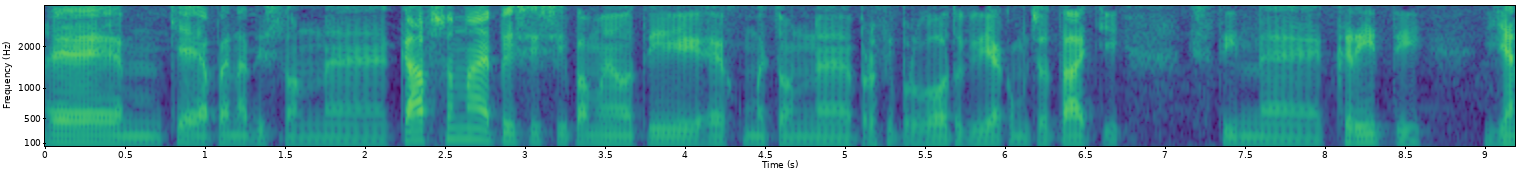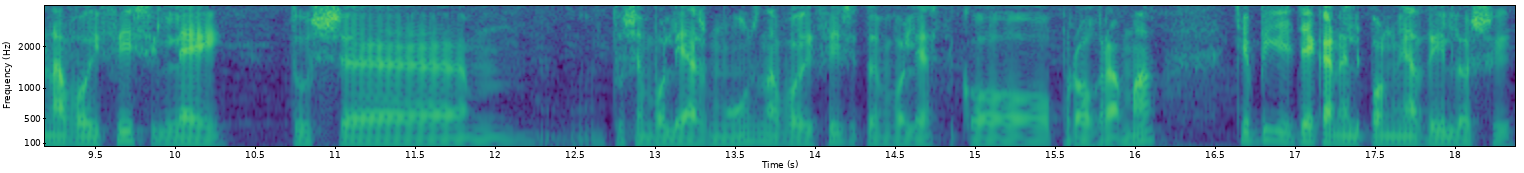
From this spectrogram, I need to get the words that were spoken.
ε, και απέναντι στον ε, Καύσωνα. Επίσης είπαμε ότι έχουμε τον Πρωθυπουργό τον Κυριάκο Μητσοτάκη στην Κρήτη για να βοηθήσει λέει τους, ε, τους εμβολιασμούς, να βοηθήσει το εμβολιαστικό πρόγραμμα και πήγε και έκανε λοιπόν μια δήλωση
